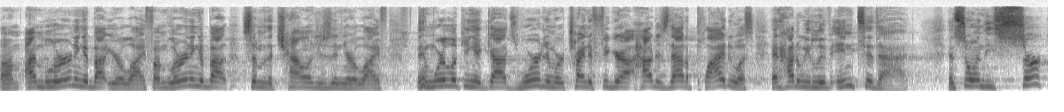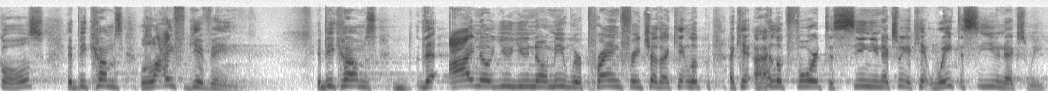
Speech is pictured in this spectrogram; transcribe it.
Um, I'm learning about your life. I'm learning about some of the challenges in your life. And we're looking at God's word, and we're trying to figure out how does that apply to us, and how do we live into that. And so in these circles, it becomes life giving. It becomes that I know you, you know me. We're praying for each other. I can't look, I can't, I look forward to seeing you next week. I can't wait to see you next week.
